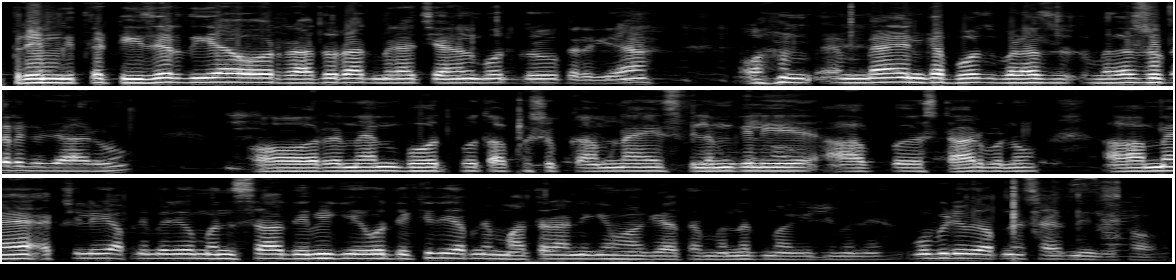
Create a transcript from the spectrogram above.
प्रेम गीत का टीजर दिया और रातों रात मेरा चैनल बहुत ग्रो कर गया। और मैं इनका बहुत बड़ा मतलब शुक्रगुजार हूँ। और मैम बहुत बहुत आपको शुभकामनाएँ इस फ़िल्म के लिए। आप स्टार बनो। आ, मैं एक्चुअली आपने मेरी वो मनसा देवी की वो देखी थी आपने? माता रानी के वहाँ गया था मन्नत मांगी थी मैंने। वो वीडियो आपने शायद नहीं देखा होगा।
